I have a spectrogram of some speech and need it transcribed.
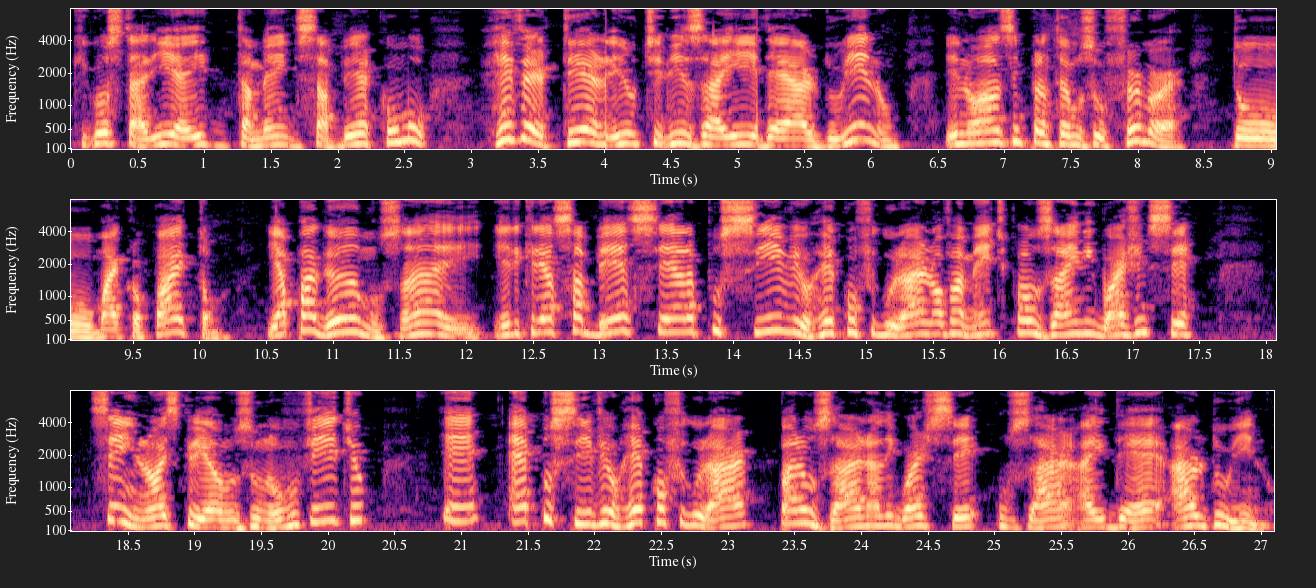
que gostaria aí também de saber como reverter, ele utiliza aí ideia Arduino e nós implantamos o firmware do MicroPython e apagamos. Né? E ele queria saber se era possível reconfigurar novamente para usar em linguagem C. Sim, nós criamos um novo vídeo e é possível reconfigurar para usar na linguagem C, usar a IDE Arduino.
